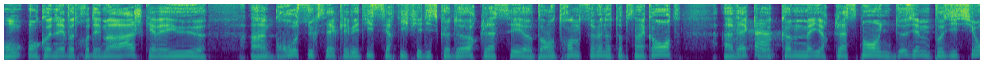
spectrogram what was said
on, on connaît votre démarrage qui avait eu euh, un gros succès avec les bêtises certifiées disque d'or, classé euh, pendant 30 semaines au top 50, avec euh, comme meilleur classement une deuxième position.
